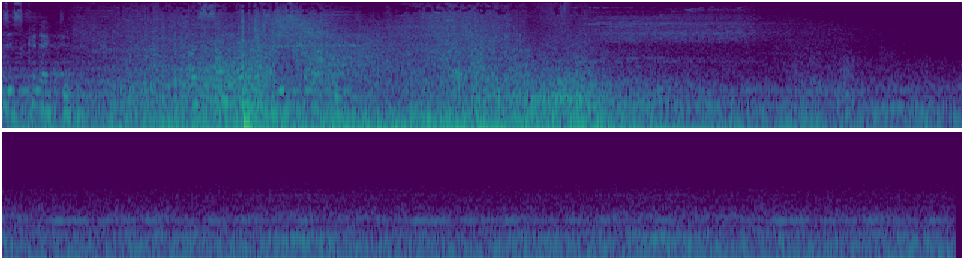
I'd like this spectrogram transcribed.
Disconnected.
